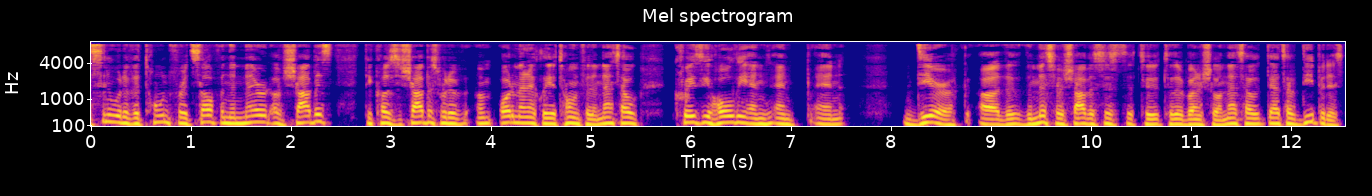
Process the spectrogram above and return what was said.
sin would have atoned for itself in the merit of Shabbos because Shabbos would have um, automatically atoned for them. That's how crazy holy and and and dear uh, the the mitzvah Shabbos is to to, to their Rebbeinu Shalom. That's how that's how deep it is.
